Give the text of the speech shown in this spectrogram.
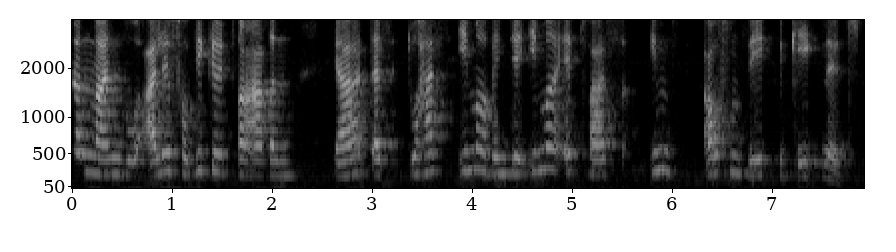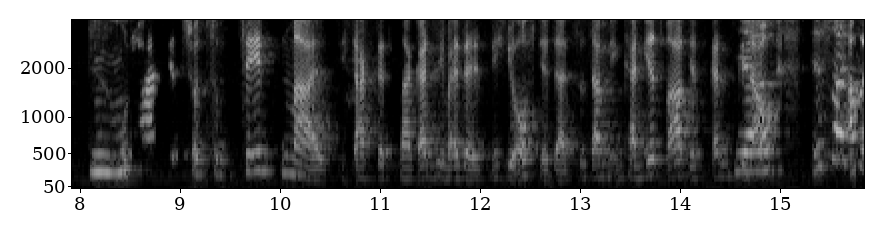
anderen Mann, wo alle verwickelt waren, ja, dass du hast immer, wenn dir immer etwas im auf dem Weg begegnet. Mhm. Und du hast jetzt schon zum zehnten Mal, ich sage es jetzt mal ganz, ich weiß ja jetzt nicht, wie oft ihr da zusammen inkarniert wart, jetzt ganz ja, genau. Es halt aber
